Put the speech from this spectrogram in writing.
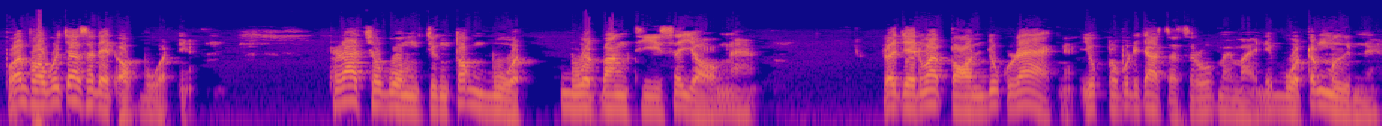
เพราะนั้นพอพระเจ้าเสด็จออกบวชเนี่ย พระราชวงศ์จึงต้องบวชบวชบางทีสยองนะฮะเราเห็นว่าตอนยุคแรกเนี่ย ยุคพระพุทธเจ้าตรัสรู้ใหม่ๆเนี่ยบวชตั้งหมื่นเนี่ย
